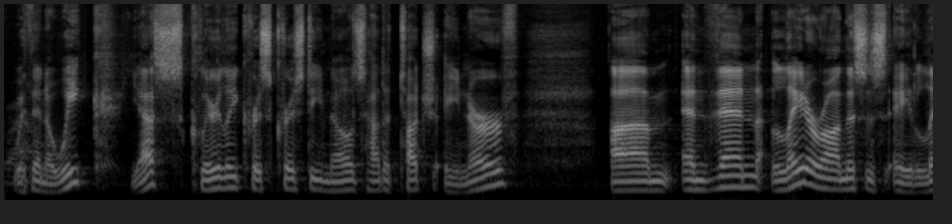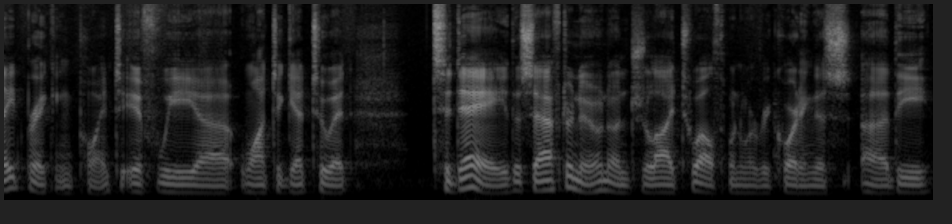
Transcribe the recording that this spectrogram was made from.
wow. within a week. Yes, clearly Chris Christie knows how to touch a nerve. Um, and then later on, this is a late breaking point if we uh, want to get to it. Today, this afternoon, on July 12th, when we're recording this, uh, the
